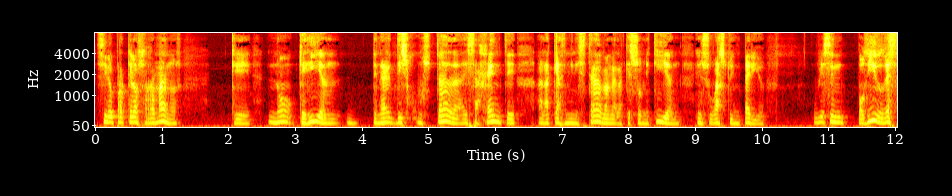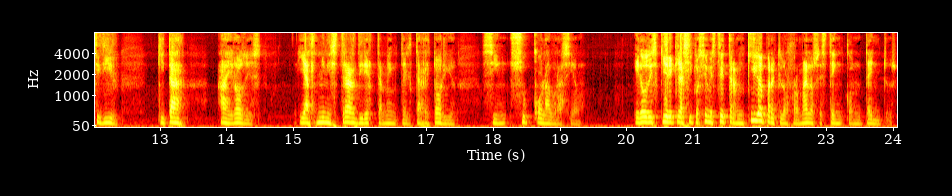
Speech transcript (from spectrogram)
sino porque los romanos, que no querían tener disgustada a esa gente a la que administraban, a la que sometían en su vasto imperio, hubiesen podido decidir quitar a Herodes y administrar directamente el territorio sin su colaboración. Herodes quiere que la situación esté tranquila para que los romanos estén contentos,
